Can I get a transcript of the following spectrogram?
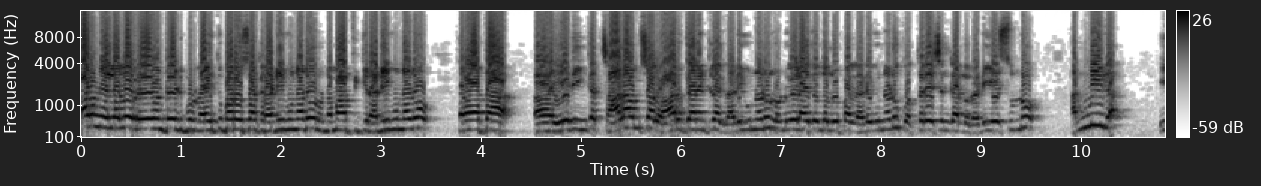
ఆరు నెలల్లో రేవంత్ రెడ్డి ఇప్పుడు రైతు భరోసాకి రెడీగా ఉన్నాడు రుణమాఫీకి రెడీగా ఉన్నాడు. తర్వాత ఏది ఇంకా చాలా అంశాలు ఆరు గ్యారెంటీలకు రెడీగా ఉన్నాడు రెండు వేల ఐదు వందల రూపాయలు రెడీగా ఉన్నాడు కొత్త రేషన్ కార్డులు రెడీ చేస్తుండు. అన్నీగా ఈ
